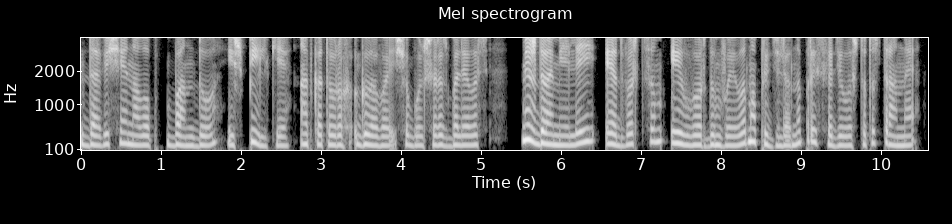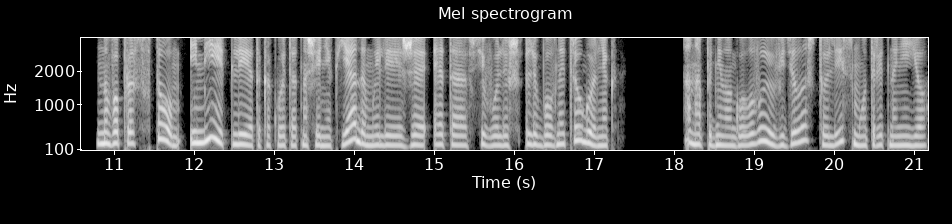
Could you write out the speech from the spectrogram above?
давящее на лоб бандо и шпильки, от которых голова еще больше разболелась. Между Амелией, Эдвардсом и лордом Вейлом определенно происходило что-то странное. Но вопрос в том, имеет ли это какое-то отношение к ядам или же это всего лишь любовный треугольник. Она подняла голову и увидела, что Ли смотрит на нее.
